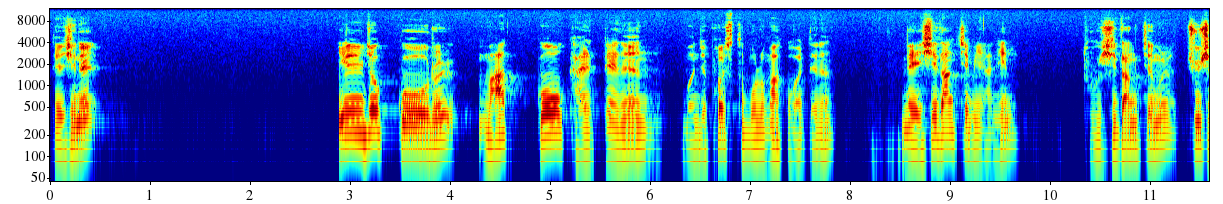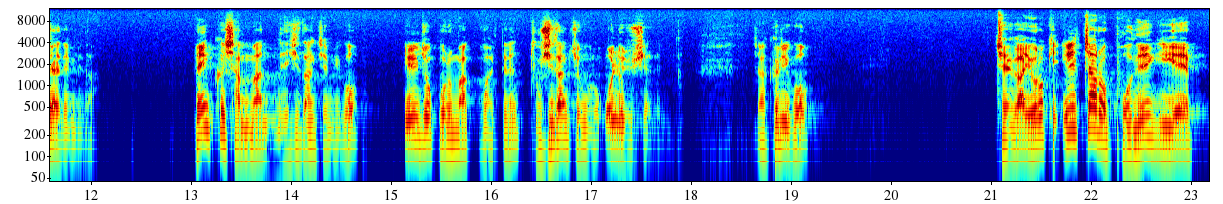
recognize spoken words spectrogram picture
대신에 일적구를 맞고 갈 때는 먼저 first ball로 맞고 갈 때는 4시당점이 아닌 2시당점을 주셔야 됩니다. 뱅크샷만 4시당점이고 1적구를 맞고 갈 때는 2시당점으로 올려주셔야 됩니다. 자 그리고 제가 이렇게 일자로 보내기에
